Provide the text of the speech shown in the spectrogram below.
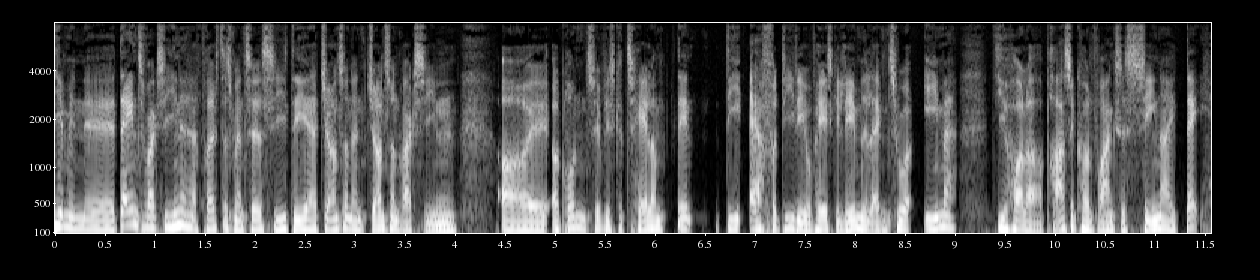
Jamen, øh, dagens vaccine, fristes man til at sige, det er Johnson Johnson-vaccinen. Og, øh, og grunden til, at vi skal tale om den, det er fordi det europæiske lægemiddelagentur EMA, de holder pressekonference senere i dag.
